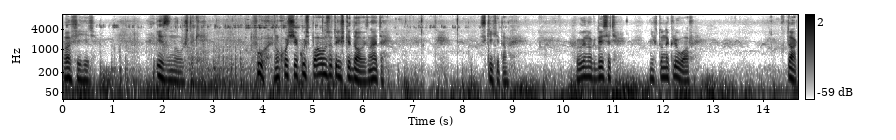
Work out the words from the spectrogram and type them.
Офігеть. І знову ж таки. Фух, ну хоч якусь паузу трішки дали, знаєте. Скільки там? Хвилинок 10 ніхто не клював. Так,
